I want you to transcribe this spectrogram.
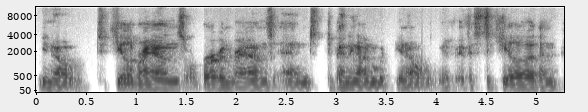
you know tequila brands or bourbon brands, and depending on what you know, if, if it's tequila, then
